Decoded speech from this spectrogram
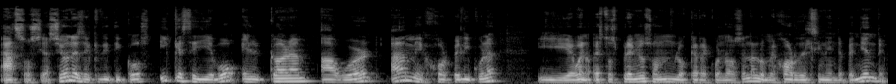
asociaciones de críticos y que se llevó el Karam Award a Mejor Película. Y eh, bueno, estos premios son lo que reconocen a lo mejor del cine independiente.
